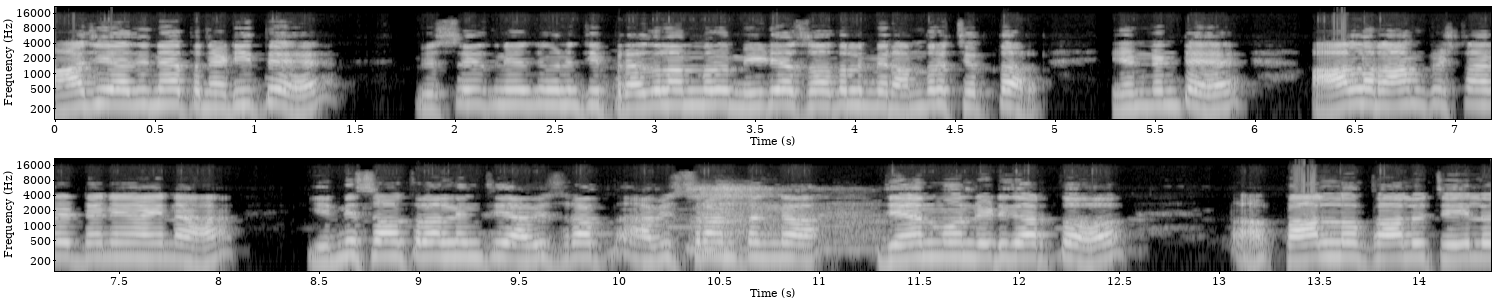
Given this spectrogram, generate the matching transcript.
మాజీ అధినేతని అడిగితే విశ్వవిద్యాలయం గురించి ప్రజలందరూ మీడియా సోదరులు మీరు అందరూ చెప్తారు. ఏంటంటే ఆళ్ళ రామకృష్ణారెడ్డి అనే ఆయన ఎన్ని సంవత్సరాల నుంచి అవిశ్రా అవిశ్రాంతంగా జగన్మోహన్ రెడ్డి గారితో కాల్లో కాలు చేయిలో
